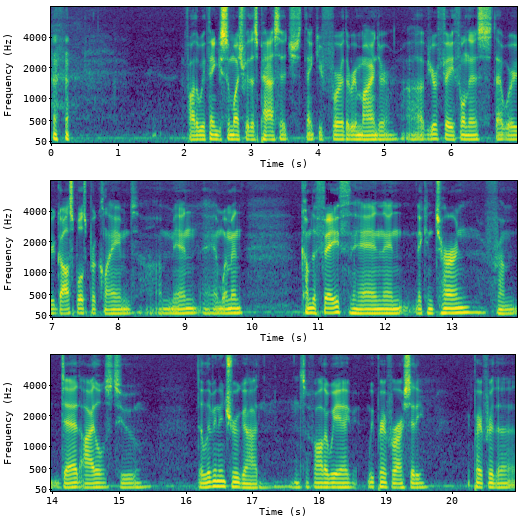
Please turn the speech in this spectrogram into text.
Father, we thank you so much for this passage. Thank you for the reminder uh, of your faithfulness, that where your gospel is proclaimed, uh, men and women come to faith and then they can turn from dead idols to the living and true God. And so, Father, we, we pray for our city. We pray for the,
